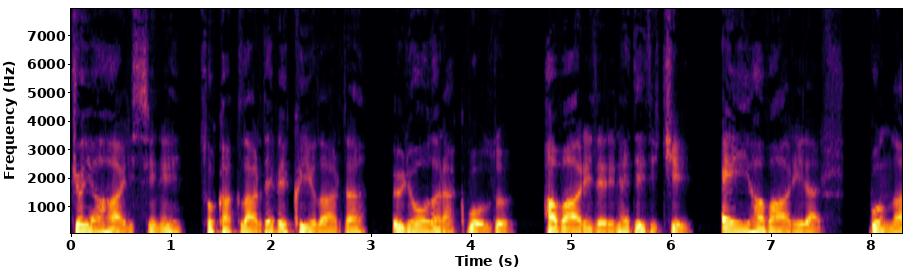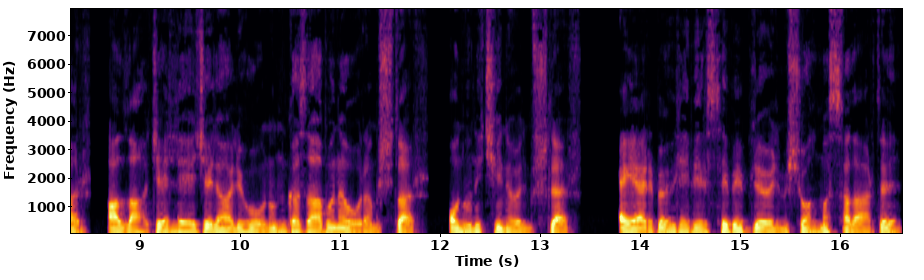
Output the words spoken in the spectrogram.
Köy ahalisini sokaklarda ve kıyılarda ölü olarak buldu. Havarilerine dedi ki, Ey havariler! Bunlar Allah Celle Celaluhu'nun gazabına uğramışlar. Onun için ölmüşler. Eğer böyle bir sebeple ölmüş olmasalardı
